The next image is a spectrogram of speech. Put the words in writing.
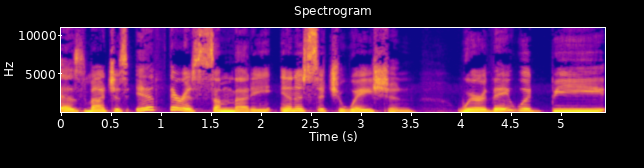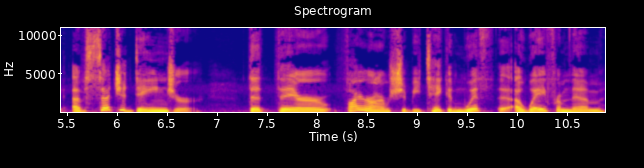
as much as if there is somebody in a situation where they would be of such a danger that their firearms should be taken with away from them,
